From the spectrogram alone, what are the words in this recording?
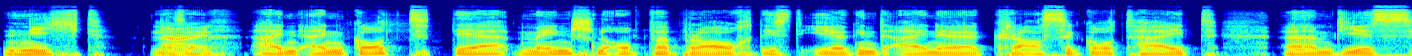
nicht Also Nein. ein, ein Gott, der Menschenopfer braucht, ist irgendeine krasse Gottheit, ähm, die es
